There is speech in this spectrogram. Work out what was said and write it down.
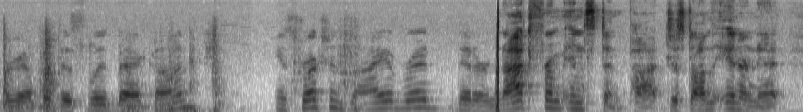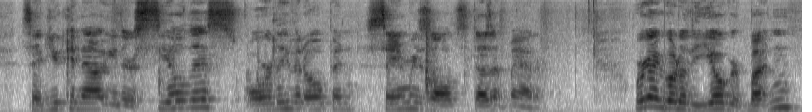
We're gonna put this lid back on. Instructions I have read that are not from Instant Pot, just on the internet, said you can now either seal this or leave it open. Same results, doesn't matter. We're gonna go to the yogurt button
